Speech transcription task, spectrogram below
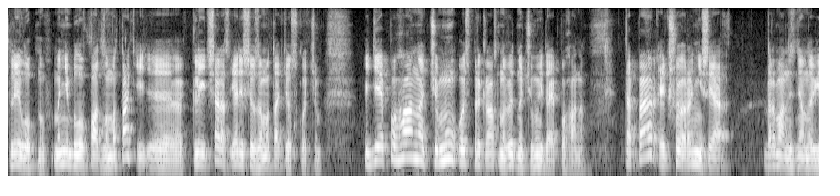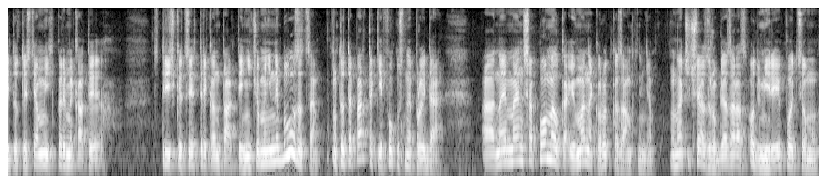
клей лопнув. Мені було впадло мотати, і, е, клеїть ще раз, я вирішив замотати його скотчем. Ідея погана, чому? Ось прекрасно видно, чому ідея погана. Тепер, якщо раніше я дарма не зняв на відео, тобто я міг перемикати стрічкою цих три контакти, нічого мені не було за це, то тепер такий фокус не пройде. А найменша помилка, і в мене коротке замкнення. Значить, що я зроблю? Я зараз одміряю по цьому.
